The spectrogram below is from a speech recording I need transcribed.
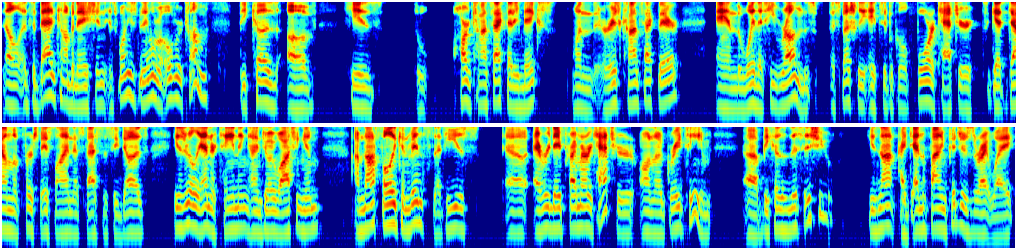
So it's a bad combination. It's one he's been able to overcome because of his hard contact that he makes when there is contact there and the way that he runs, especially atypical for a catcher to get down the first base line as fast as he does. He's really entertaining. I enjoy watching him. I'm not fully convinced that he's uh, everyday primary catcher on a great team uh, because of this issue. He's not identifying pitches the right way.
